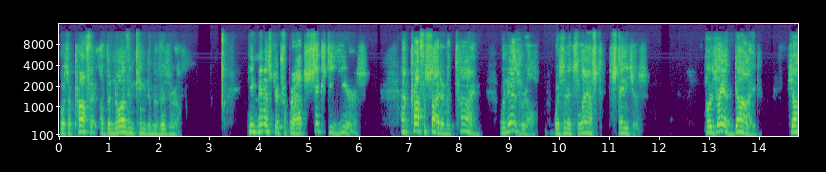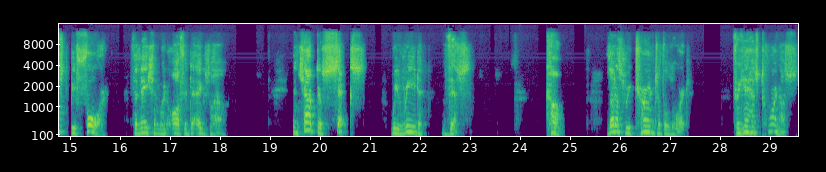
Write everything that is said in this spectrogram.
was a prophet of the northern kingdom of Israel. He ministered for perhaps 60 years and prophesied in a time when Israel was in its last stages. Hosea died just before the nation went off into exile. In chapter six, we read this Come, let us return to the Lord, for he has torn us,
